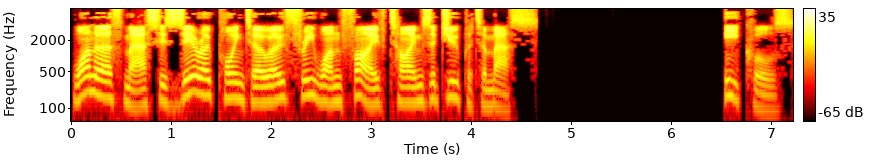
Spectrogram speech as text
One Earth mass is 0.00315 times a Jupiter mass equals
